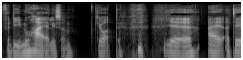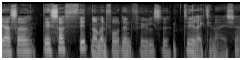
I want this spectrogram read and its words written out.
fordi nu har jeg ligesom gjort det. Ja, yeah, ej, og det er, så, det er så fedt, når man får den følelse. Det er rigtig nice, ja.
